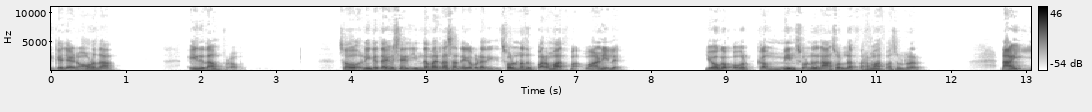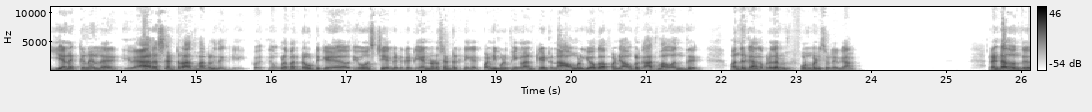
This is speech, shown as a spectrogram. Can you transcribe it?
லீக்கேஜ் ஆகிடும் அவ்வளோதான் இதுதான் ப்ராப்ளம் ஸோ நீங்கள் தயவு செய்து இந்த மாதிரிலாம் சந்தேகப்படாதீங்க. சொன்னது பரமாத்மா வானிலை. யோக பவர் கம்மின்னு சொன்னது நான் சொல்ல பரமாத்மா சொல்கிறார் நான் எனக்குன்னு இல்லை வேற சென்டர் ஆத்மாக்கள் இந்த இப்போ உங்களை மாதிரி டவுட்டுக்கு யோசிச்சு எங்கிட்ட கேட்டு என்னோட சென்டருக்கு நீங்கள் பண்ணி கொடுப்பீங்களான்னு கேட்டு நான் அவங்களுக்கு யோகா பண்ணி அவங்களுக்கு ஆத்மா வந்து வந்திருக்காங்க பிரதர் ஃபோன் பண்ணி சொல்லியிருக்காங்க. ரெண்டாவது வந்து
